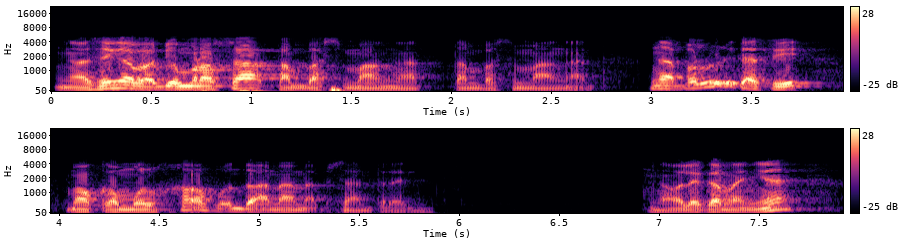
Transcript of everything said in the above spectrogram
Nah, sehingga Pak, dia merasa tambah semangat, tambah semangat. Nggak perlu dikasih maqamul khauf untuk anak-anak pesantren. Nah, oleh karenanya,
